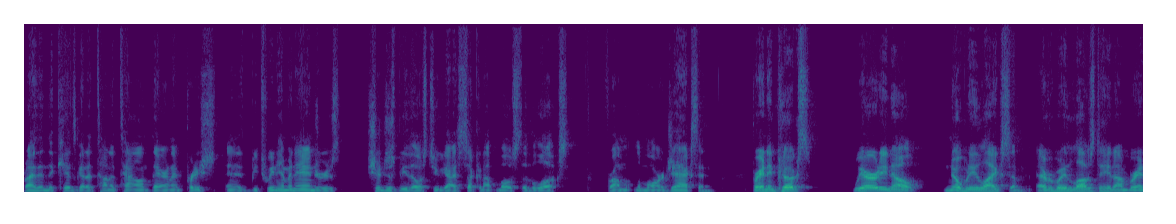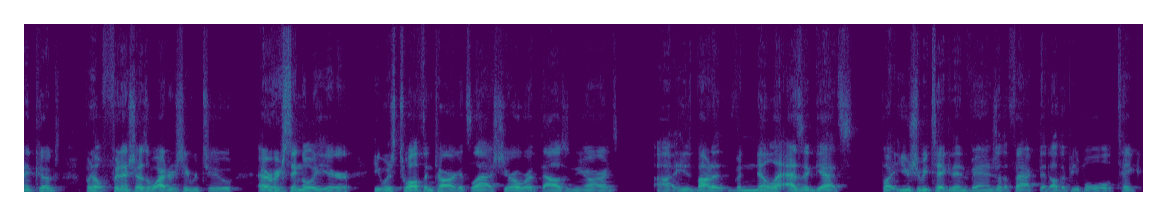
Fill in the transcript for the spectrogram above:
but I think the kid's got a ton of talent there, and I'm pretty sh- and between him and Andrews should just be those two guys sucking up most of the looks from Lamar Jackson. Brandin Cooks, we already know nobody likes him. Everybody loves to hit on Brandin Cooks, but he'll finish as a wide receiver two every single year. He was 12th in targets last year, over a thousand yards. Uh, he's about as vanilla as it gets, but you should be taking advantage of the fact that other people will take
